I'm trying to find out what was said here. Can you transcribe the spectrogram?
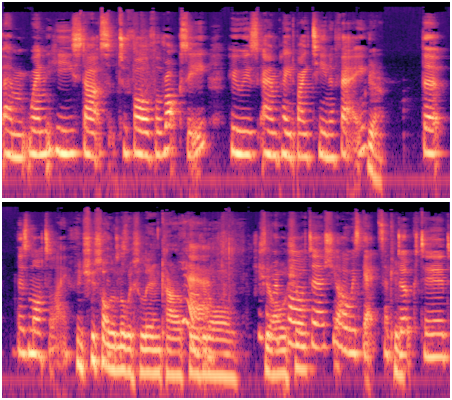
um, when he starts to fall for Roxy, who is um, played by Tina Fey, yeah. that there's more to life. And she's sort of the Lois Lane character Yeah. of it all. She's She a she'll- reporter. She always gets abducted,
